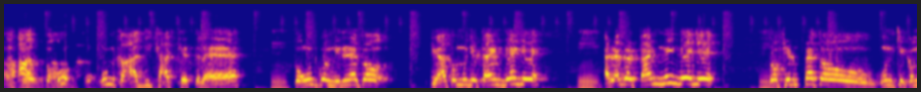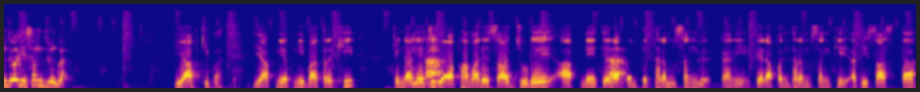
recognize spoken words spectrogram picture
हाँ तो हाँ, उ, उनका अधिकार क्षेत्र है। हम्म, तो उनको निर्णय तो या तो मुझे टाइम देंगे। हम्म, और अगर टाइम नहीं देंगे हम्म। तो फिर मैं तो उनकी कमज़ोरी समझूँगा ये आपकी बात है ये आपने अपनी बात रखी चंडालिया जी हाँ। आप हमारे साथ जुड़े आपने हाँ। तेरापंथ धर्म संघ यानी तेरापंथ धर्म संघ के अधिशास्ता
